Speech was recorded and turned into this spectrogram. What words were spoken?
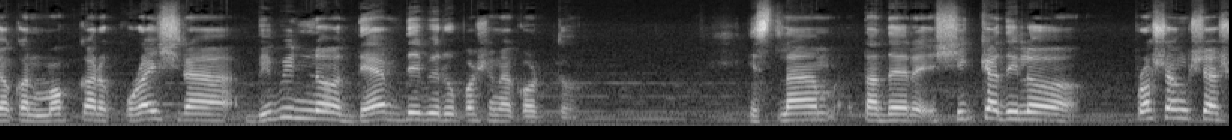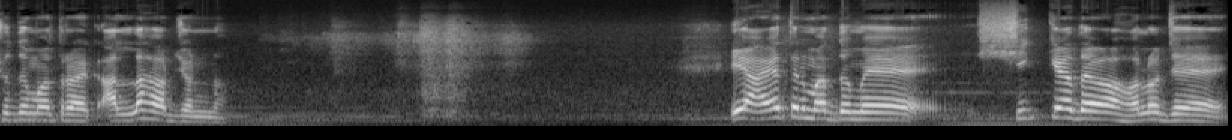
যখন মক্কার কুরাইশরা বিভিন্ন দেব দেবীর উপাসনা করত। ইসলাম তাদের শিক্ষা দিল, প্রশংসা শুধুমাত্র এক আল্লাহর জন্য। এই আয়াতের মাধ্যমে শিক্ষা দেওয়া হলো যে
